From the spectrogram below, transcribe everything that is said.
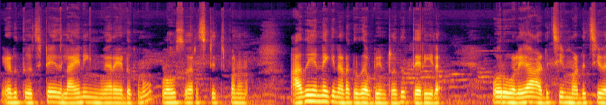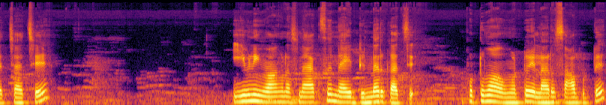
எடுத்து வச்சுட்டு இது லைனிங் வேறு எடுக்கணும். ப்ளவுஸ் வேறு ஸ்டிச் பண்ணணும். அது என்றைக்கு நடக்குது அப்படின்றது தெரியல. ஒரு வழியாக அடித்து மடித்து வச்சாச்சு. ஈவினிங் வாங்கின ஸ்நாக்ஸு நைட் டின்னருக்காச்சு புட்டு மாவு மட்டும் எல்லோரும் சாப்பிட்டு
